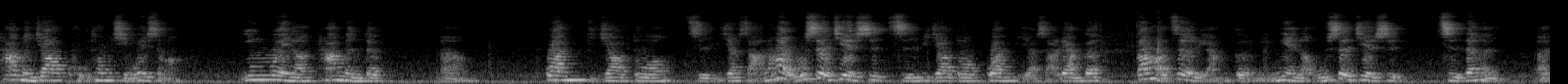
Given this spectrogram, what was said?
他们叫苦通行，为什么？因为呢他们的嗯。观比较多，子比较少。然后无色界是值比较多，观比较少。两个刚好这两个里面呢，无色界是指的很呃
